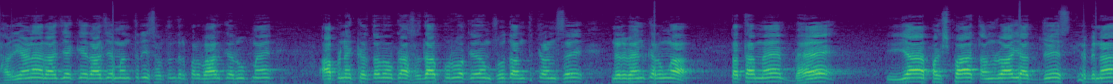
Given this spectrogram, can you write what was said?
हरियाणा राज्य के राज्य मंत्री स्वतंत्र प्रभार के रूप में अपने कर्तव्यों का श्रद्धापूर्वक एवं शुद्ध अंतकरण से निर्वहन करूँगा तथा मैं भय या पक्षपात, अनुराग या द्वेष के बिना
